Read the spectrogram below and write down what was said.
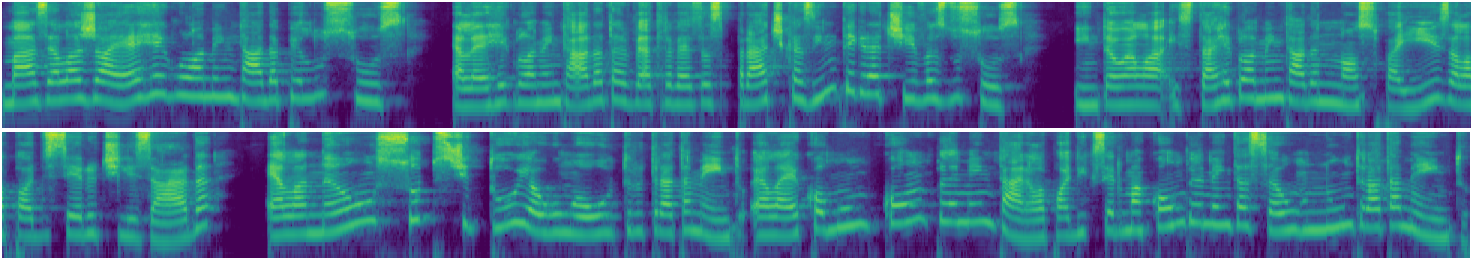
mas ela já é regulamentada pelo SUS. Ela é regulamentada através das práticas integrativas do SUS. Então, ela está regulamentada no nosso país, ela pode ser utilizada ela não substitui algum outro tratamento, ela é como um complementar, ela pode ser uma complementação num tratamento.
